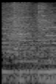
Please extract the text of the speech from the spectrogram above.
you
